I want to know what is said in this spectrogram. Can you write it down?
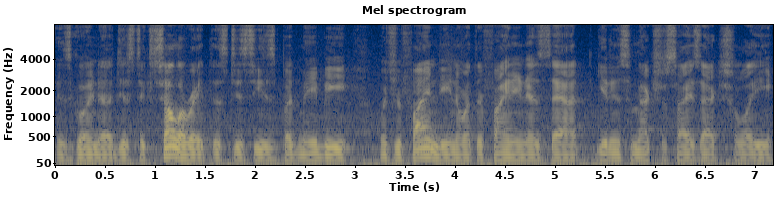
is going to just accelerate this disease. But maybe what you're finding or what they're finding is that getting some exercise actually.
